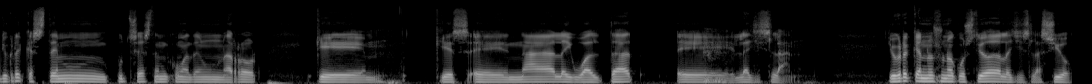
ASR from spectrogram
jo crec que estem, potser estem cometent un error que, que és eh, anar a la igualtat eh, legislant. Jo crec que no és una qüestió de legislació,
